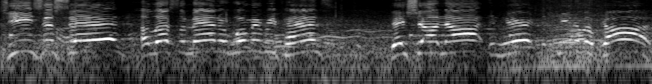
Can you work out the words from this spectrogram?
Jesus said, unless a man or woman repents, they shall not inherit the kingdom of God.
